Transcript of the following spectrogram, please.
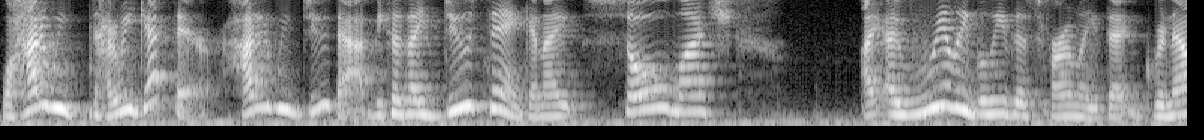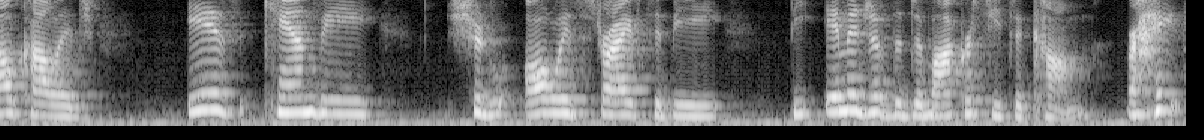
well, how do we how do we get there? How did we do that? Because I do think, and I so much, I, I really believe this firmly that Grinnell College is, can be, should always strive to be the image of the democracy to come, right?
